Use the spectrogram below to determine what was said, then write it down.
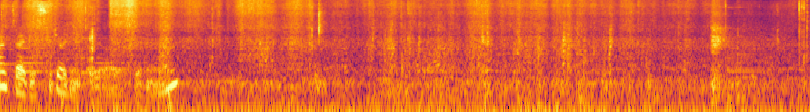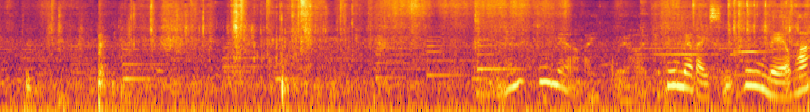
천 원짜리 수련이고요. 여기는 여기는 홍매화가 있고요. 홍매가 있습니다. 홍매화.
